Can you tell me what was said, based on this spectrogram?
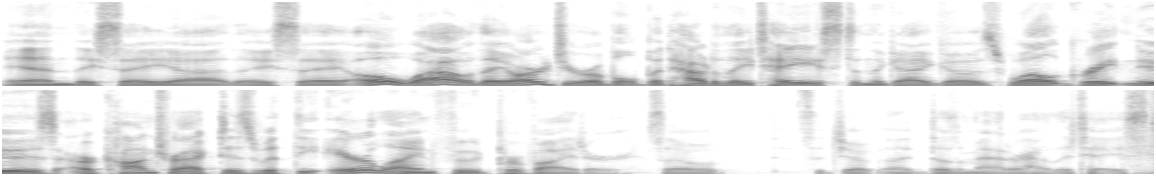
and they say uh, they say oh wow they are durable but how do they taste and the guy goes well great news our contract is with the airline food provider so it's a joke it doesn't matter how they taste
